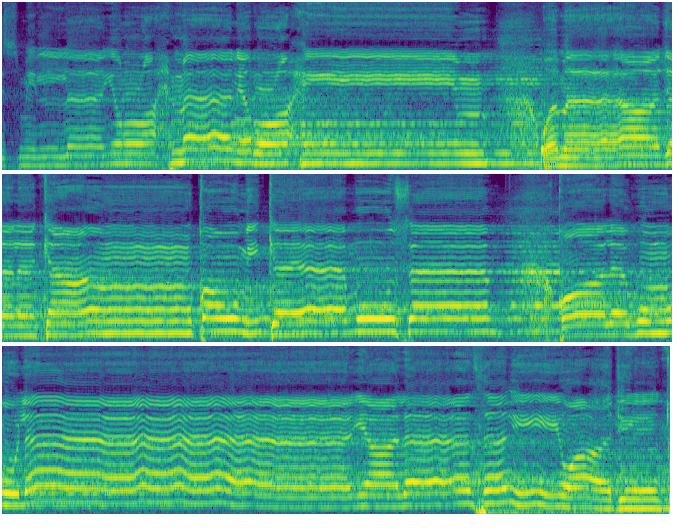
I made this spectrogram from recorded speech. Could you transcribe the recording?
بسم الله الرحمن الرحيم. وما أعجلك عن قومك يا موسى؟ قال هم أولئك على أثري وعجلت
